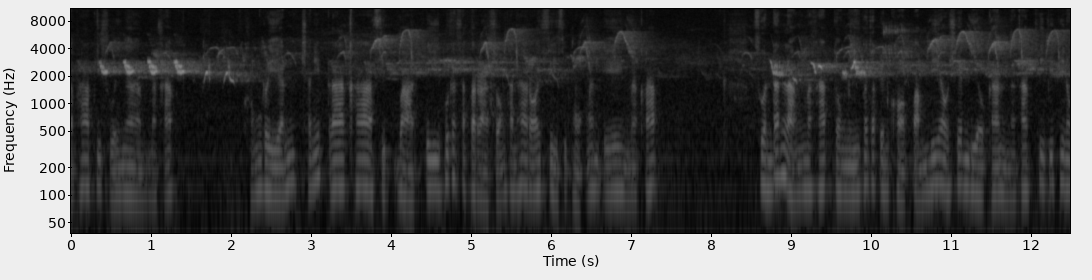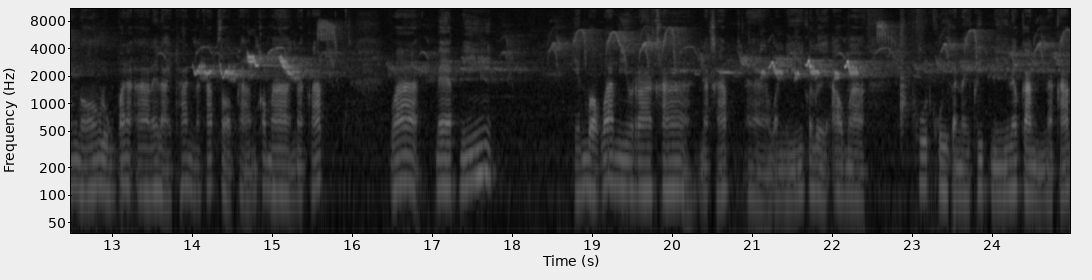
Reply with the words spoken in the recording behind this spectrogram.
สภาพที่สวยงามนะครับ ของเหรียญชนิดราคา 10 บาท ปีพุทธศักราช 2546 นั่นเองนะครับ ส่วนด้านหลังนะครับ ตรงนี้ก็จะเป็นขอบปั๊มเบี้ยวเช่นเดียวกันนะครับ ที่พี่ๆน้องๆลุงป้าน้าอาหลายๆท่านนะครับ สอบถามเข้ามานะครับ ว่าแบบนี้เห็นบอกว่ามีราคานะครับ วันนี้ก็เลยเอามาพูดคุยกันในคลิปนี้แล้วกันนะครับ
